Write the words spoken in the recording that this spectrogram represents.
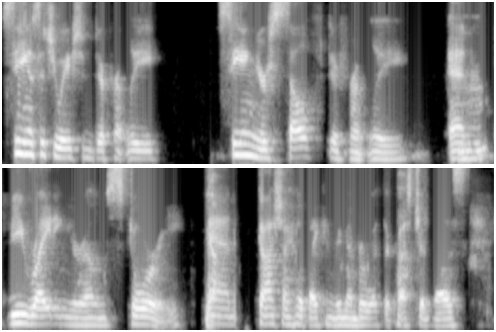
seeing a situation differently, seeing yourself differently, and mm-hmm. rewriting your own story. Yeah. And gosh, I hope I can remember what the question was.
